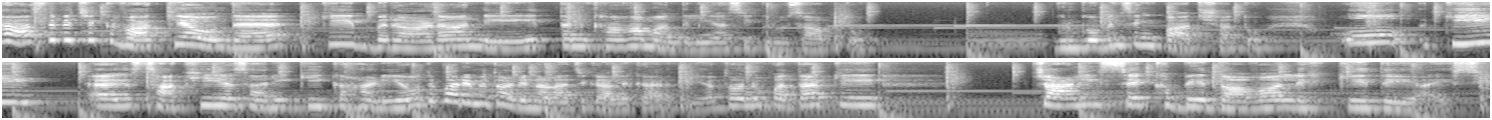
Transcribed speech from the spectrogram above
ਇਤਿਹਾਸ ਦੇ ਵਿੱਚ ਇੱਕ ਵਾਕਿਆ ਆਉਂਦਾ ਹੈ ਕਿ ਬਰਾੜਾ ਨੇ ਤਨਖਾਹਾਂ ਮੰਗ ਲਈਆਂ ਸੀ ਗੁਰੂ ਸਾਹਿਬ ਤੋਂ, ਗੁਰੂ ਗੋਬਿੰਦ ਸਿੰਘ ਪਾਤਸ਼ਾਹ ਤੋਂ। ਉਹ ਕੀ ਸਾਖੀ ਹੈ ਸਾਰੀ, ਕੀ ਕਹਾਣੀ ਹੈ? ਉਹਦੇ ਬਾਰੇ ਮੈਂ ਤੁਹਾਡੇ ਨਾਲ ਅੱਜ ਗੱਲ ਕਰਦੀ ਹਾਂ। ਤੁਹਾਨੂੰ ਪਤਾ ਕਿ 40 ਸਿੱਖ ਬੇਦਾਵਾ ਲਿਖ ਕੇ ਦੇ ਆਏ ਸੀ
